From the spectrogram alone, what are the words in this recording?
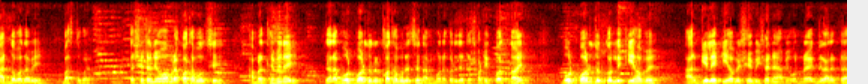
আর দবা দাবি বাস্তবায়ন। তা সেটা নিয়েও আমরা কথা বলছি, আমরা থেমে নেই। যারা ভোট বর্জনের কথা বলেছেন, আমি মনে করি যে এটা সঠিক পথ নয়। ভোট বর্জন করলে কি হবে, আর গেলে কি হবে সেই বিষয় নিয়ে আমি অন্য একদিন আরেকটা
